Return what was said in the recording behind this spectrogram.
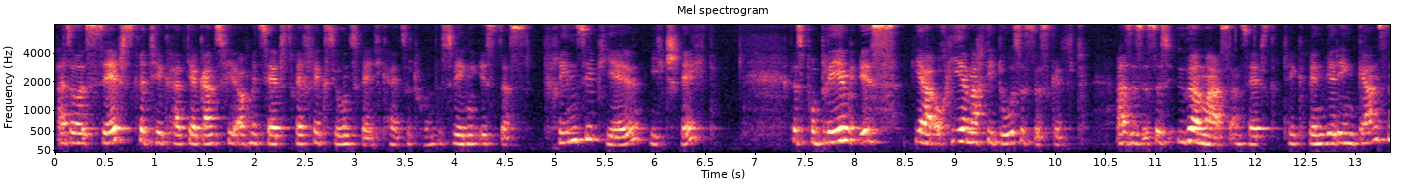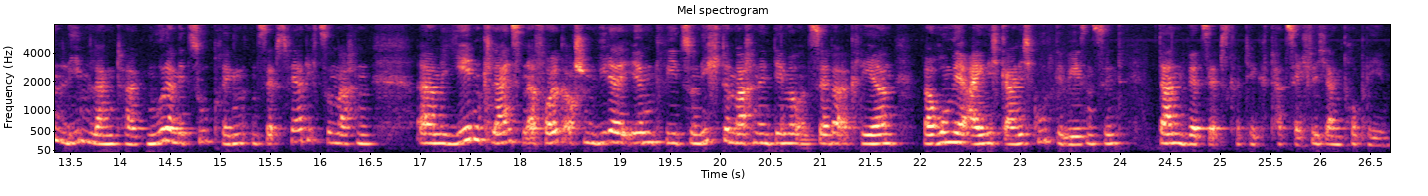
Also Selbstkritik hat ja ganz viel auch mit Selbstreflexionsfähigkeit zu tun. Deswegen ist das prinzipiell nicht schlecht. Das Problem ist, ja, auch hier macht die Dosis das Gift. Also es ist das Übermaß an Selbstkritik. Wenn wir den ganzen lieben langen Tag nur damit zubringen, uns selbst fertig zu machen, ähm, jeden kleinsten Erfolg auch schon wieder irgendwie zunichte machen, indem wir uns selber erklären, warum wir eigentlich gar nicht gut gewesen sind, dann wird Selbstkritik tatsächlich ein Problem.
